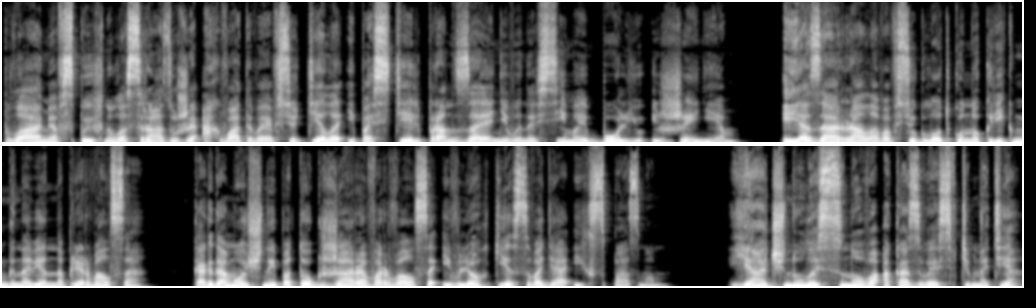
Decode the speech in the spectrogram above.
Пламя вспыхнуло сразу же, охватывая все тело и постель, пронзая невыносимой болью и жжением. И я заорала во всю глотку, но крик мгновенно прервался — когда мощный поток жара ворвался и в легкие, сводя их спазмом. Я очнулась снова, оказываясь в темноте,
